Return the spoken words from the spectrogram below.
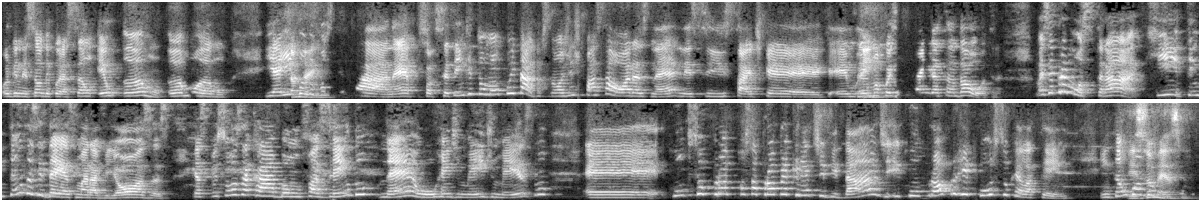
organização, decoração. Eu amo, amo, amo. E aí, Também. quando você tá, né? Só que você tem que tomar um cuidado, senão a gente passa horas, né, nesse site que é, é, é uma coisa que está engatando a outra. Mas é para mostrar que tem tantas ideias maravilhosas que as pessoas acabam fazendo, né, o handmade mesmo, é, com, seu, com a sua própria criatividade e com o próprio recurso que ela tem. Então, quando Isso mesmo.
